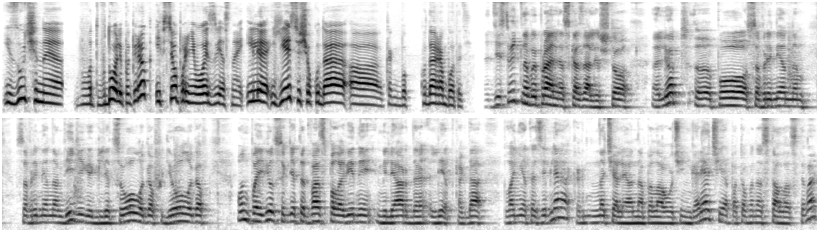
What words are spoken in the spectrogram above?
изучены вот вдоль и поперек, и все про него известно? Или есть еще куда, как бы, куда работать? Действительно, вы правильно сказали, что лед по современным, современном виде глициологов, геологов – он появился где-то 2,5 миллиарда лет, когда планета Земля, как вначале она была очень горячая, а потом она стала остывать.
